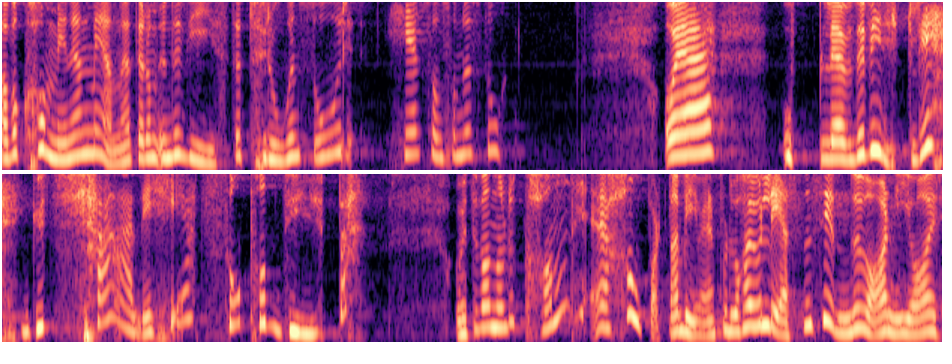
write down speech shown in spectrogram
av å komme inn i en menighet der de underviste troens ord helt sånn som det sto. Og jeg opplevde virkelig Guds kjærlighet så på dypet. Og vet du hva, Når du kan eh, halvparten av Bibelen, for du har jo lest den siden du var ni år,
